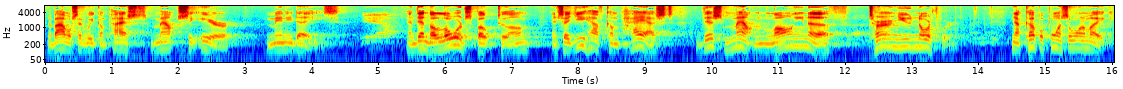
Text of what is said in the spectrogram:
The Bible said we compassed Mount Seir many days. Yeah. And then the Lord spoke to them and said, Ye have compassed this mountain long enough, turn you northward. Now, a couple points I want to make.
